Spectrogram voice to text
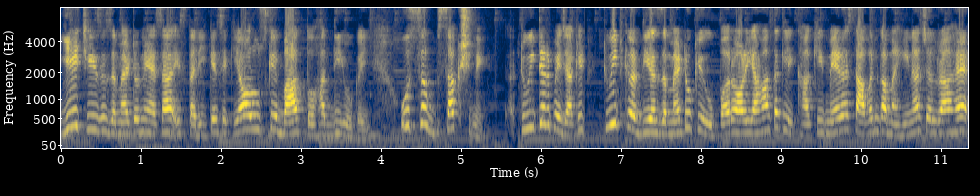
ये चीज़ जोमेटो ने ऐसा इस तरीके से किया और उसके बाद तो हद ही हो गई। उस शख्स ने ट्विटर पे जाके ट्वीट कर दिया जोमेटो के ऊपर और यहाँ तक लिखा कि मेरा सावन का महीना चल रहा है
